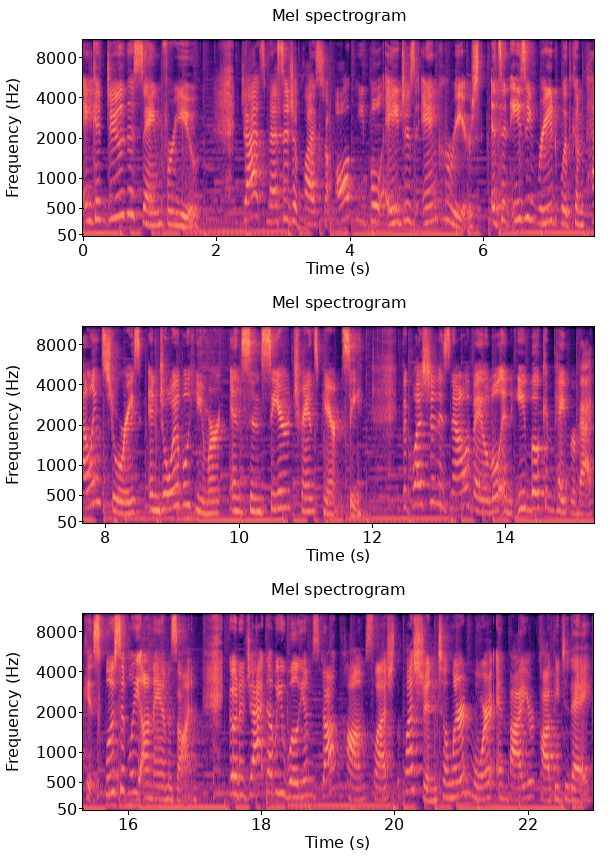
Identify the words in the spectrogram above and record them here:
and can do the same for you. Jack's message applies to all people, ages, and careers. It's an easy read with compelling stories, enjoyable humor, and sincere transparency. The question is now available in ebook and paperback exclusively on Amazon. Go to jackwwilliams.com slash the question to learn more and buy your copy today.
